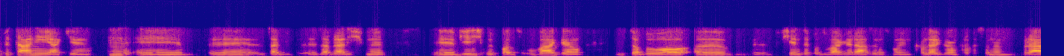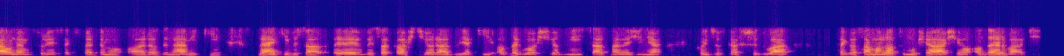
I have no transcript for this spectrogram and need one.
pytanie, jakie zabraliśmy, wzięliśmy pod uwagę, i to było wzięte pod uwagę razem z moim kolegą, profesorem Brownem, który jest ekspertem aerodynamiki, na jakiej wysokości oraz w jakiej odległości od miejsca znalezienia końcówka skrzydła tego samolotu musiała się oderwać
